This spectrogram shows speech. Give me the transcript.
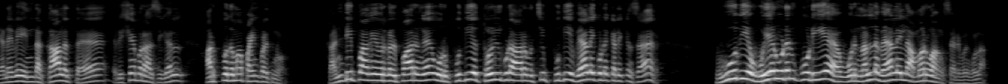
எனவே இந்த காலத்தை ரிஷபராசிகள் அற்புதமாக பயன்படுத்தணும் கண்டிப்பாக இவர்கள் பாருங்கள் ஒரு புதிய தொழில் கூட ஆரம்பித்து புதிய வேலை கூட கிடைக்கும் சார். ஊதிய உயர்வுடன் கூடிய ஒரு நல்ல வேலையில் அமருவாங்க சார் இவங்களாம்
